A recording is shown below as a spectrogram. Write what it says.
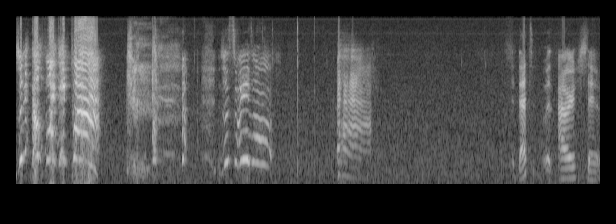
Je ne comprends pas. Suis un... Ah. That's what our show.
